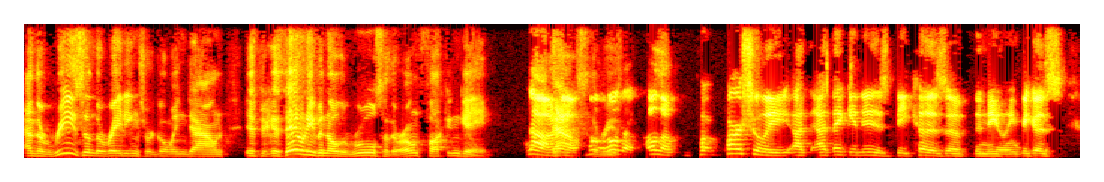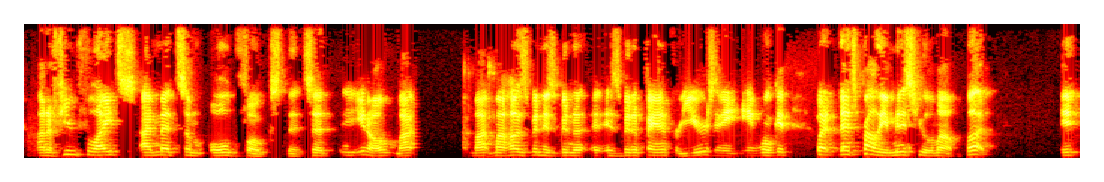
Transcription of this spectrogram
And the reason the ratings are going down is because they don't even know the rules of their own fucking game. No, That's no. Hold, on, hold on. P- partially, I, I think it is because of the kneeling. Because on a few flights, I met some old folks that said, you know, my my, my husband has been a, has been a fan for years, and he, he won't get. But that's probably a minuscule amount. But it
